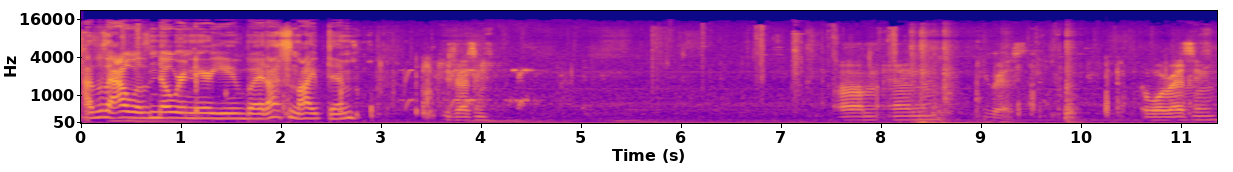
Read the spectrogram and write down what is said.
I was I was nowhere near you, but I sniped him. He's resting. Um, and he rest. The wall resting.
